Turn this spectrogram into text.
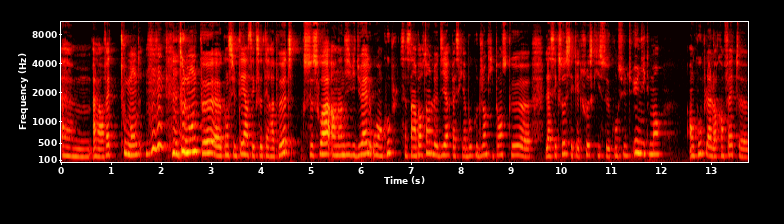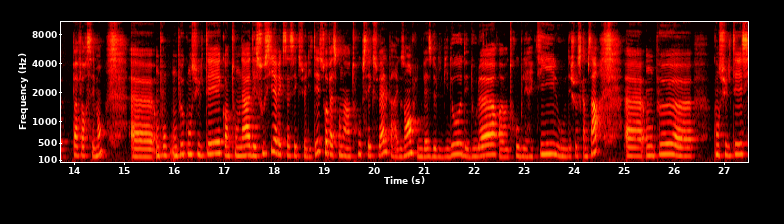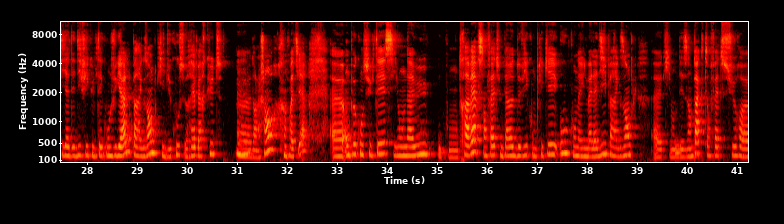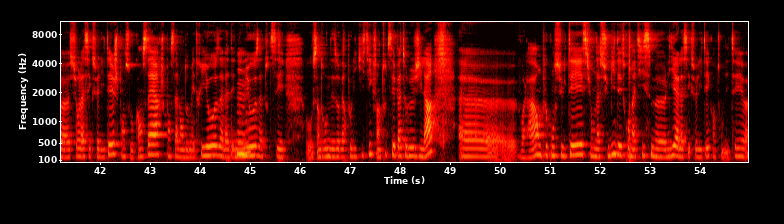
Alors en fait, tout le monde, tout le monde peut consulter un sexothérapeute, que ce soit en individuel ou en couple. Ça c'est important de le dire parce qu'il y a beaucoup de gens qui pensent que la sexo c'est quelque chose qui se consulte uniquement en couple, alors qu'en fait, euh, pas forcément. Euh, on, peut consulter quand on a des soucis avec sa sexualité, soit parce qu'on a un trouble sexuel, par exemple, une baisse de libido, des douleurs, un trouble érectile ou des choses comme ça. Euh, on peut consulter s'il y a des difficultés conjugales, par exemple, qui du coup se répercutent mhm. dans la chambre, on va dire. on peut consulter si on a eu ou qu'on traverse en fait une période de vie compliquée ou qu'on a une maladie par exemple euh, qui ont des impacts en fait sur, euh, sur la sexualité. Je pense au cancer, je pense à l'endométriose, à l'adénomiose, mhm. à toutes ces, au syndrome des ovaires polykystiques, enfin toutes ces pathologies-là. Euh, voilà, on peut consulter si on a subi des traumatismes liés à la sexualité quand on était,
